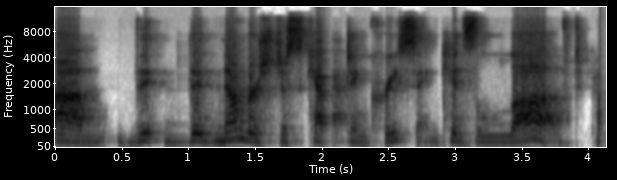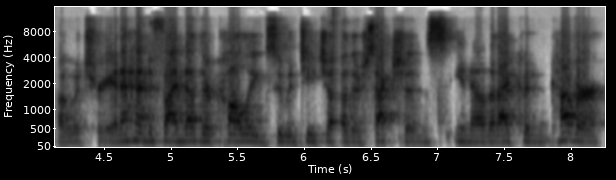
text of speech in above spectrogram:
Um, the the numbers just kept increasing. Kids loved poetry, and I had to find other colleagues who would teach other sections, you know, that I couldn't cover.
